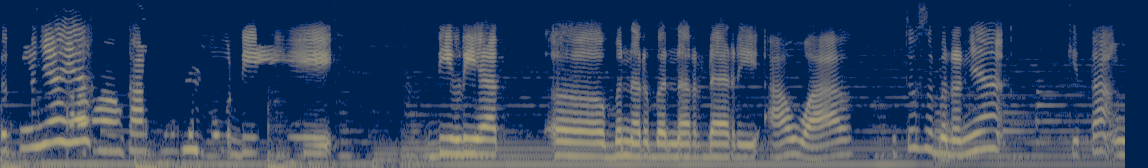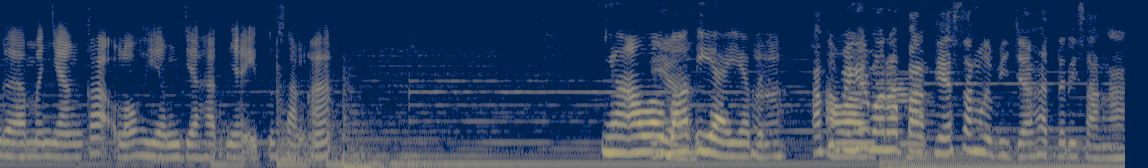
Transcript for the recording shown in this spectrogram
Sebetulnya ya oh. kalau di dilihat uh, benar-benar dari awal itu sebenarnya kita nggak menyangka loh yang jahatnya itu sang A. Yang awal iya. banget iya ya benar. Aku awal pikir mana Pak Sang lebih jahat dari sang A.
